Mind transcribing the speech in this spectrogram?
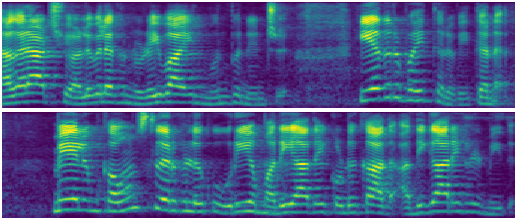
நகராட்சி அலுவலக நுழைவாயில் முன்பு நின்று எதிர்ப்பை தெரிவித்தனர். மேலும் கவுன்சிலர்களுக்கு உரிய மரியாதை கொடுக்காத அதிகாரிகள் மீது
